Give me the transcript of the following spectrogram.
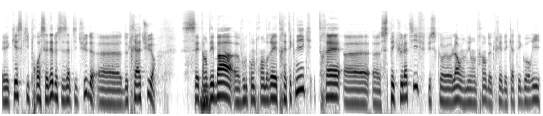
et qu'est-ce qui procédait de ses aptitudes euh, de créature? C'est un mmh. débat, euh, vous le comprendrez, très technique, très euh, spéculatif, puisque là, on est en train de créer des catégories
